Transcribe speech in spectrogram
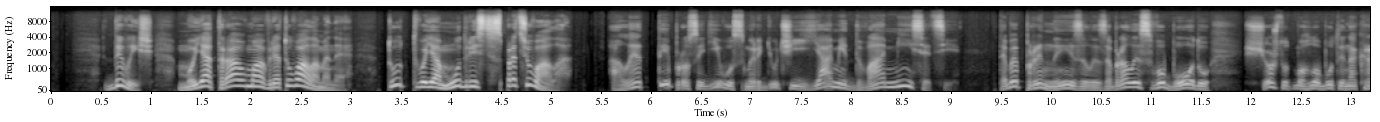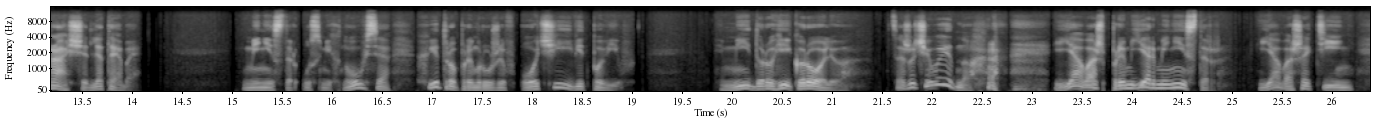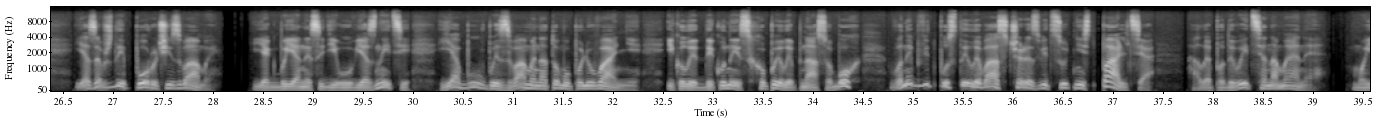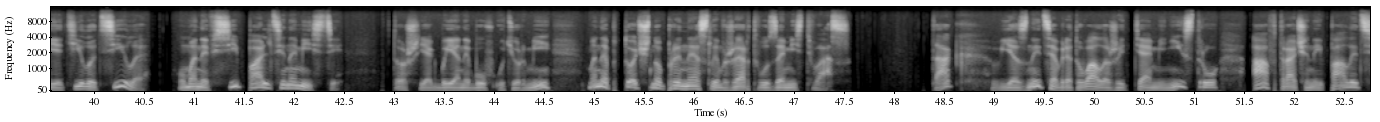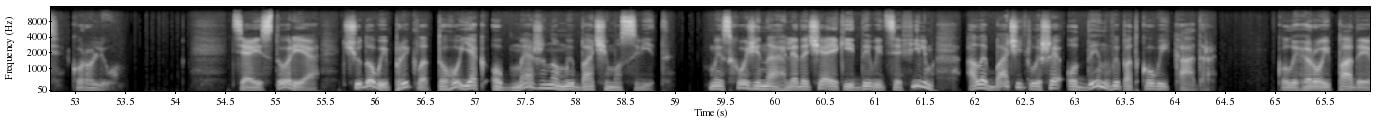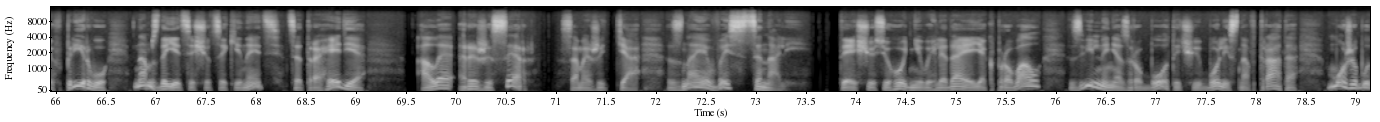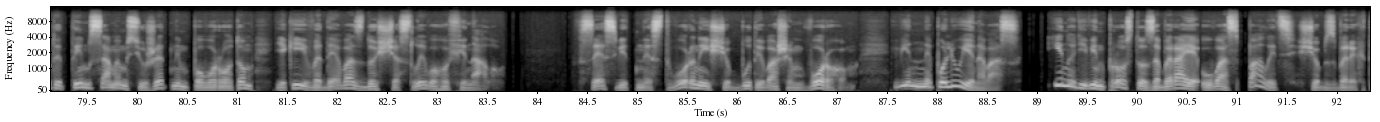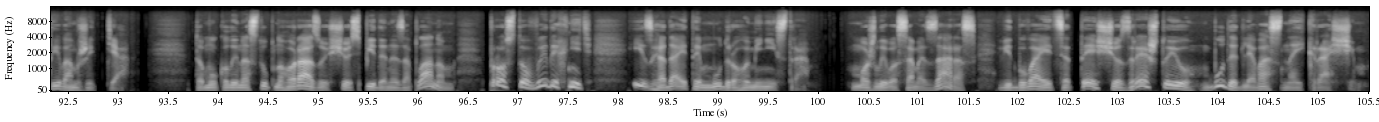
Дивись, моя травма врятувала мене. Тут твоя мудрість спрацювала. Але ти просидів у смердючій ямі два місяці. Тебе принизили, забрали свободу. Що ж тут могло бути на краще для тебе? Міністр усміхнувся, хитро примружив очі і відповів: Мій дорогий королю, це ж очевидно. Я ваш прем'єр-міністр, я ваша тінь, я завжди поруч із вами. Якби я не сидів у в'язниці, я був би з вами на тому полюванні, і коли дикуни схопили б нас обох, вони б відпустили вас через відсутність пальця. Але подивіться на мене, моє тіло ціле, у мене всі пальці на місці. Тож, якби я не був у тюрмі, мене б точно принесли в жертву замість вас. Так, в'язниця врятувала життя міністру, а втрачений палець королю. Ця історія чудовий приклад того, як обмежено ми бачимо світ. Ми схожі на глядача, який дивиться фільм, але бачить лише один випадковий кадр. Коли герой падає в прірву, нам здається, що це кінець, це трагедія, але режисер, саме життя, знає весь сценарій. Те, що сьогодні виглядає як провал, звільнення з роботи чи болісна втрата, може бути тим самим сюжетним поворотом, який веде вас до щасливого фіналу. Всесвіт не створений, щоб бути вашим ворогом. Він не полює на вас. Іноді він просто забирає у вас палець, щоб зберегти вам життя. Тому, коли наступного разу щось піде не за планом, просто видихніть і згадайте мудрого міністра. Можливо, саме зараз відбувається те, що зрештою буде для вас найкращим.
